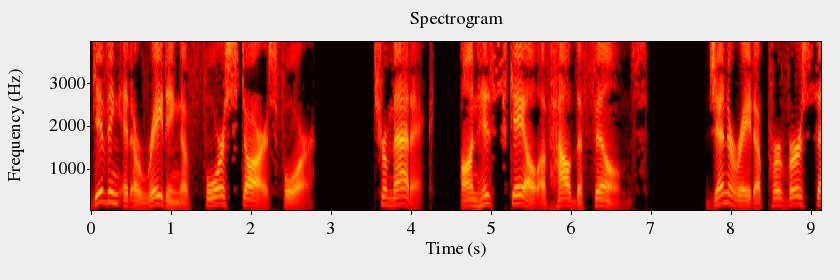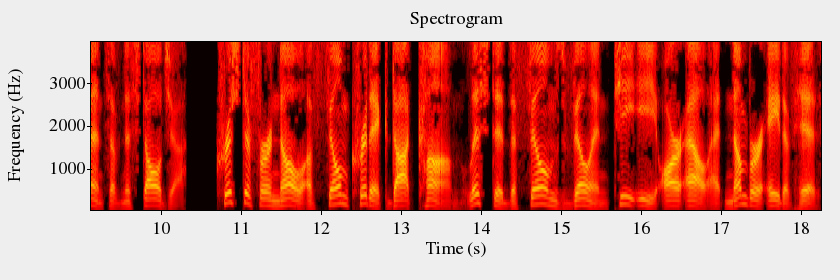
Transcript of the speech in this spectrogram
giving it a rating of 4 stars for traumatic on his scale of how the films generate a perverse sense of nostalgia. Christopher Null of FilmCritic.com listed the film's villain TERL at number 8 of his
